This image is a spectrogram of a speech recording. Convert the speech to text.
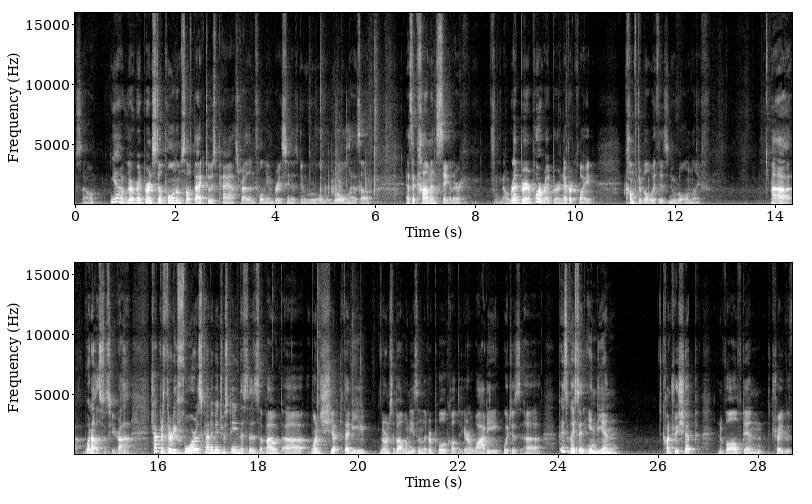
So, yeah, Redburn's still pulling himself back to his past rather than fully embracing his new role, role as a as a common sailor. You know, Redburn, poor Redburn, never quite comfortable with his new role in life. Uh, what else is here? Uh, chapter 34 is kind of interesting. This is about uh, one ship that he learns about when he's in Liverpool called the Irrawaddy, which is uh, basically it's an Indian country ship involved in the trade with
